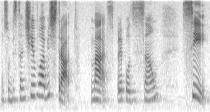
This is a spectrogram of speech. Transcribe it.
um substantivo abstrato mais preposição, se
